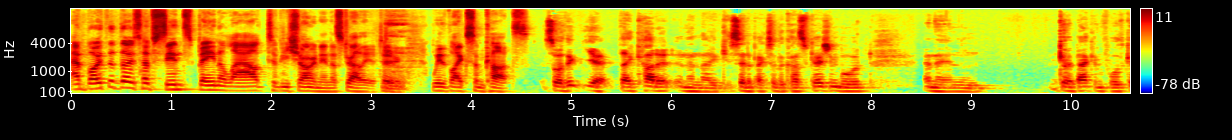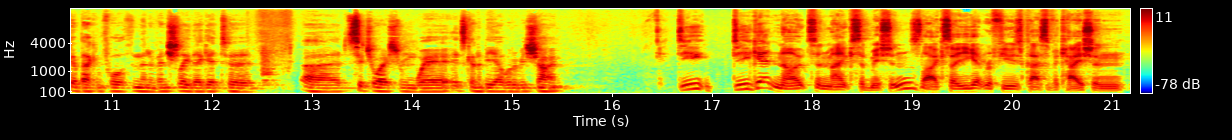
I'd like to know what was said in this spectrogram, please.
and both of those have since been allowed to be shown in Australia too, with like some cuts. So I think yeah, they cut it and then they send it back to the classification board, and then go back and forth, go back and forth, and then eventually they get to a situation where it's going to be able to be shown. Do you do you get notes and make submissions? Like, so you get refused classification,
